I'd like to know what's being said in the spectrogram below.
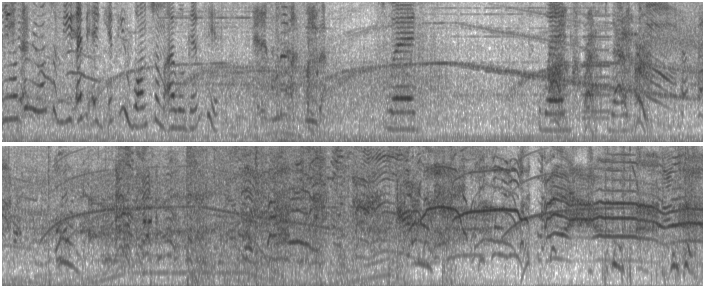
You want some, you want some. You, if, if you want some, I will give it to you. Swag. Swag. That Swag. hurt. Oh. Patrick.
